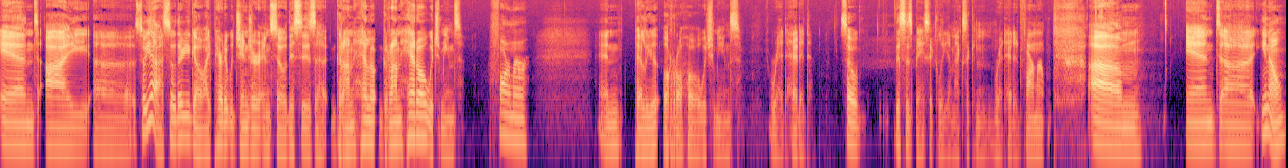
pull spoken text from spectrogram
and I, uh, so yeah, so there you go. I paired it with ginger, and so this is a granjero, granjero which means farmer, and pelirrojo, which means red-headed. So this is basically a Mexican red-headed farmer. Um, and uh, you know,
